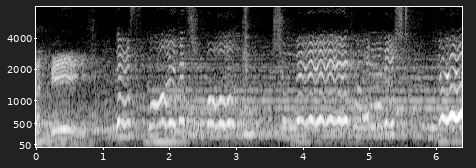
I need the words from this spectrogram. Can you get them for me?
statt König. Des Goldes Schmuck schmähte er nicht, für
